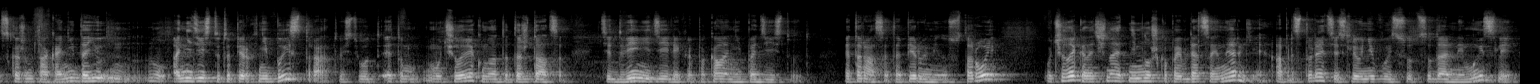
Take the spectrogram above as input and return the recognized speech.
скажем так, они дают, ну, они действуют, во-первых, не быстро, то есть вот этому человеку надо дождаться эти две недели, пока они подействуют. Это раз, это первый минус. Второй, у человека начинает немножко появляться энергия, а представляете, если у него есть суицидальные мысли,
